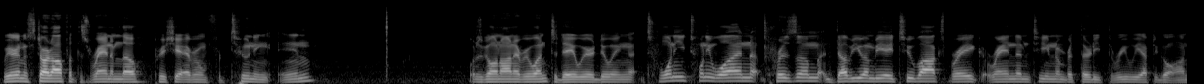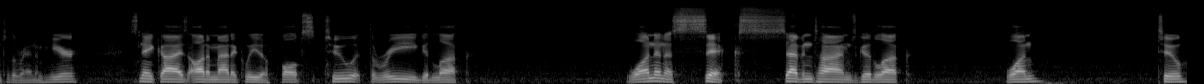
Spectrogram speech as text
We are going to start off with this random, though. Appreciate everyone for tuning in. What is going on, everyone? Today we are doing 2021 Prizm WNBA 2-box break, random team number 33. We have to go on to the random here. Snake Eyes automatically defaults 2-3. Good luck. One and a six. Seven times. Good luck. One, two,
